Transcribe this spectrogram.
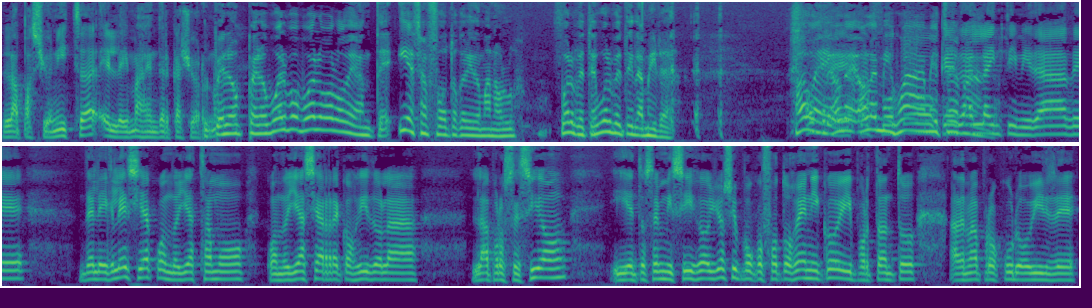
la pasionista en la imagen del cachorro. Pero, pero vuelvo, vuelvo a lo de antes. ¿Y esa foto, querido Manolo? Vuélvete, vuélvete y la mira. Ole, ole, ole, mi Juan, mi queda en la intimidad de, de, la iglesia cuando ya estamos, cuando ya se ha recogido la, la procesión y entonces mis hijos, yo soy poco fotogénico y por tanto además procuro huir de,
